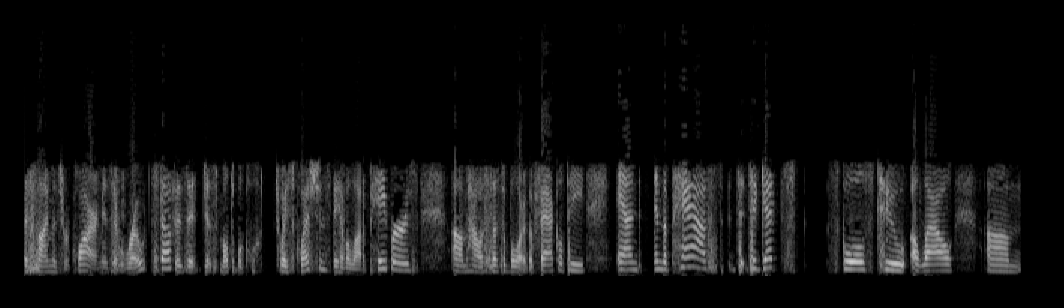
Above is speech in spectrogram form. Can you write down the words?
assignments require? I mean, is it rote stuff? Is it just multiple choice questions? They have a lot of papers. Um, how accessible are the faculty? And in the past, to, to get schools to allow um,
